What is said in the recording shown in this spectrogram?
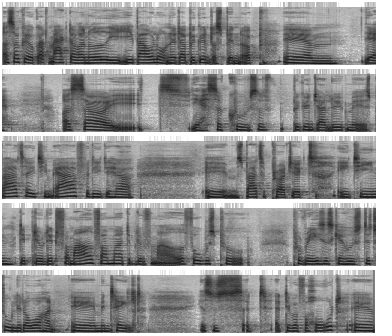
Og så kan jeg jo godt mærke, at der var noget i, i baglåne, der begyndte at spænde op. Um, ja. Og så, ja, så, kunne, så begyndte jeg at løbe med Sparta i Team R, fordi det her øh, Sparta Project 18, det blev lidt for meget for mig. Det blev for meget fokus på, på races, kan jeg huske. Det tog lidt overhånd øh, mentalt. Jeg synes, at, at det var for hårdt. Øh,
